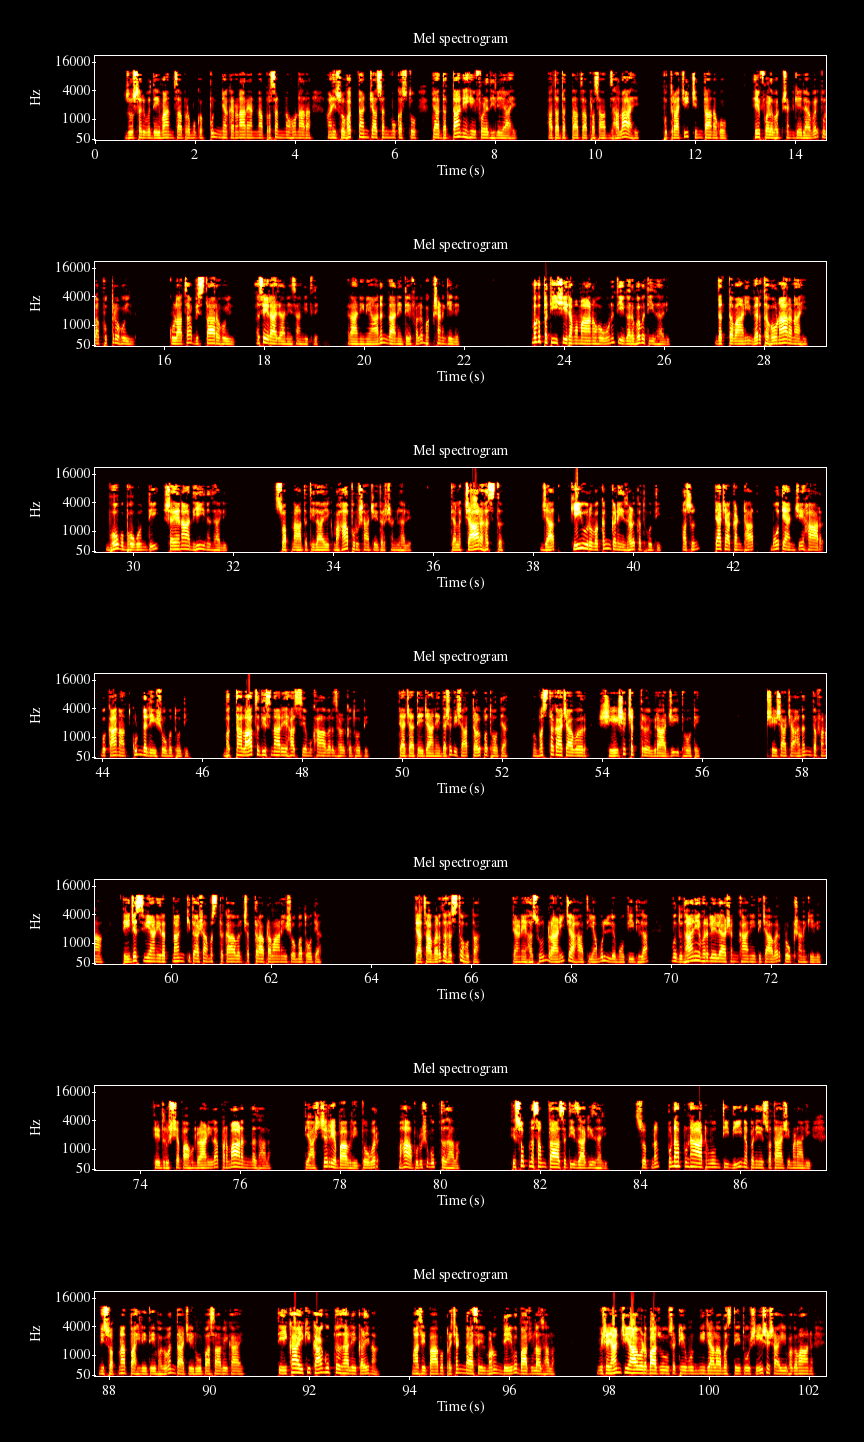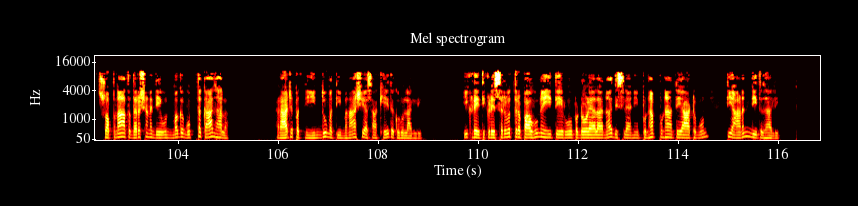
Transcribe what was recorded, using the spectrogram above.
जो सर्व देवांचा प्रमुख पुण्य करणाऱ्यांना प्रसन्न होणारा आणि स्वभक्तांच्या सन्मुख असतो त्या दत्ताने हे फळ दिले आहे. आता दत्ताचा प्रसाद झाला आहे. पुत्राची चिंता नको. हे फळभक्षण केल्यावर तुला पुत्र होईल. कुळाचा विस्तार होईल असे राजाने सांगितले. राणीने आनंदाने ते फल भक्षण केले. मग पतीशी रममान होऊन ती गर्भवती झाली. दत्तवाणी व्यर्थ होणार नाही. भोग भोगून ती शयनाधीन झाली. स्वप्नात तिला एक महापुरुषाचे दर्शन झाले. त्याला चार हस्त ज्यात केयूर व कंकणे झळकत होती. असून त्याच्या कंठात मोत्यांचे हार व कानात कुंडले शोभत होती. भक्तालाच दिसणारे हास्य मुखावर झळकत होते. त्याच्या तेजाने दशदिशा तळपत होत्या. व मस्तकाच्यावर शेषछत्र विराजित होते. शेषाच्या अनंतफणा तेजस्वी आणि रत्नांकित अशा मस्तकावर छत्राप्रमाणे शोभत होत्या. त्याचा वरदहस्त होता. त्याने हसून राणीच्या हाती अमूल्य मोती दिला व दुधाने भरलेल्या शंखाने तिच्यावर प्रोक्षण केले. ते दृश्य पाहून राणीला परमानंद झाला. ती आश्चर्य पावली. तोवर महापुरुष गुप्त झाला. ते स्वप्न संपतास ती जागी झाली. स्वप्न पुन्हा पुन्हा आठवून ती दीनपणे स्वतःशी म्हणाली मी स्वप्नात पाहिले ते भगवंताचे रूप असावे काय? ते एकाएकी का गुप्त झाले कळेना? माझे पाप प्रचंड असेल म्हणून देव बाजूला झाला. विषयांची आवड बाजूस ठेवून मी ज्याला बसते तो शेषशाही भगवान स्वप्नात दर्शन देऊन मग गुप्त का झाला? राजपत्नी इंदुमती मनाशी असा खेद करू लागली. इकडे तिकडे सर्वत्र पाहूनही ते रूप डोळ्याला न दिसल्याने पुन्हा पुन्हा ते आठवून ती आनंदित झाली.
